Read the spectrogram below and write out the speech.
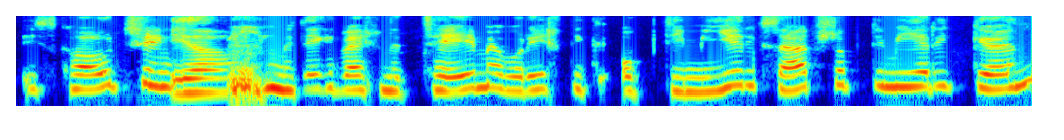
ins Coaching ja, mit irgendwelchen Themen, die Richtung Optimierung, Selbstoptimierung gehen,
